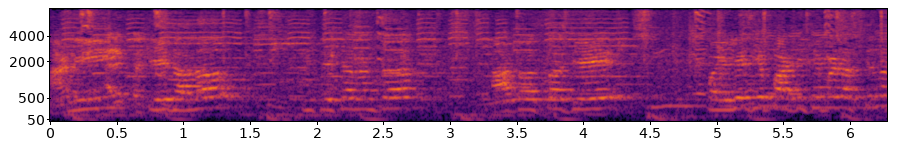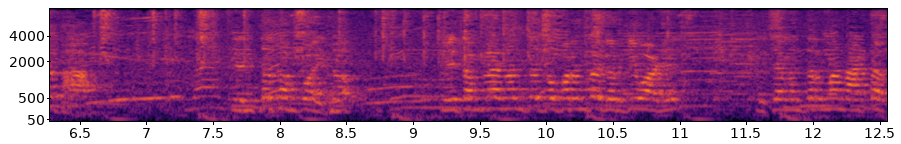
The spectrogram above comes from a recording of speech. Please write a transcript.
आणि ते झालं की त्याच्यानंतर आठ वाजता जे पहिले जे पार्टिसिपेंट असते ना दहा त्यांचं संपवायचं ते संपल्यानंतर तोपर्यंत गर्दी वाढेल. त्याच्यानंतर मग नाटक.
